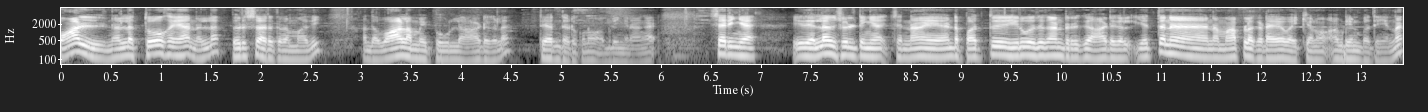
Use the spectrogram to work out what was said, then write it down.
வால் நல்ல தோகையாக நல்ல பெருசாக இருக்கிற மாதிரி அந்த வால் அமைப்பு உள்ள ஆடுகளை தேர்ந்தெடுக்கணும் அப்படிங்கிறாங்க. சரிங்க. இது எல்லாம் சொல்லிட்டீங்க. சரி நான் என்கிட்ட பத்து இருபது இருக்குது ஆடுகள். எத்தனை நான் மாப்பிள்ளை கடாயாக வைக்கணும் அப்படின்னு பார்த்தீங்கன்னா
